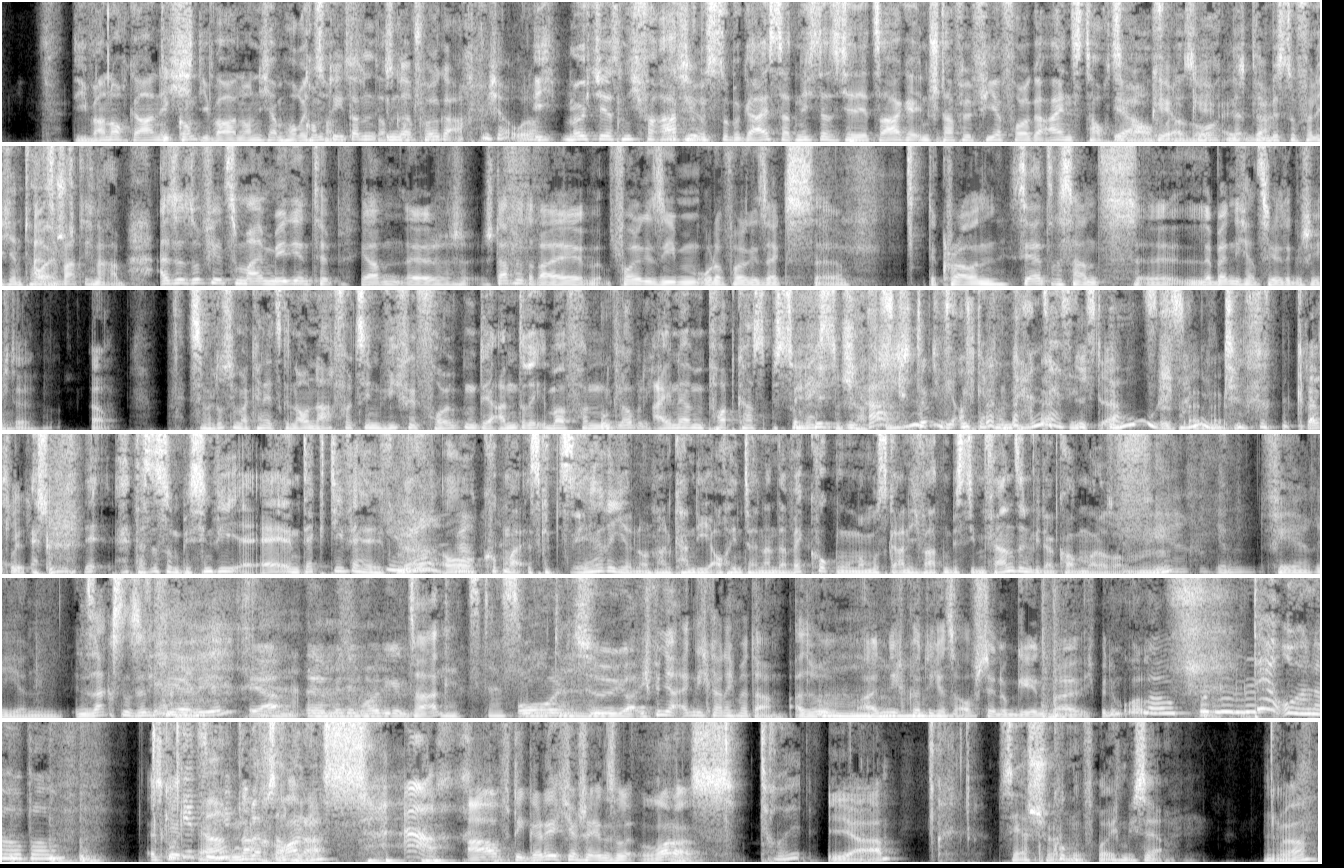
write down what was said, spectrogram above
die war noch gar nicht, die, kommt- war noch nicht am Horizont. Kommt die dann Das in der Folge 8, Micha, oder? Ich möchte jetzt nicht verraten, Ach, hier. du bist so begeistert. Nicht, dass ich dir jetzt sage, in Staffel 4, Folge 1 taucht sie Ja, auf okay, oder okay, so. Dann bist du völlig enttäuscht. Also warte ich nach ab. Also so viel zu meinem Medientipp. Ja, äh, Staffel 3, Folge 7 oder Folge 6. Äh, The Crown, sehr interessant, äh, lebendig erzählte Geschichte. Ja. ist immer lustig, man kann jetzt genau nachvollziehen, wie viele Folgen der andere immer von einem Podcast bis zum nächsten schafft. ne? Stimmt, wie oft er vom Fernseher sitzt. Ja, uh, das ist spannend. einfach Grässlich. Das ist so ein bisschen wie, er entdeckt die Welt. Ne? Oh, guck mal, es gibt Serien und man kann die auch hintereinander weggucken und man muss gar nicht warten, bis die im Fernsehen wiederkommen oder so. Mhm. Ferien, Ferien. In Sachsen sind Ferien, ja, äh, mit dem heutigen Tag. Jetzt das und äh, ja, ich bin ja eigentlich gar nicht mehr da. Also eigentlich könnte ich jetzt aufstehen und gehen, weil ich bin im Urlaub. Der Urlauber. Es geht geht's denn hin? nach hier, ne? Rhodos. Ach, Auf die griechische Insel Rhodos. toll. Ja. Sehr schön. gucken, freue ich mich sehr. Ja.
